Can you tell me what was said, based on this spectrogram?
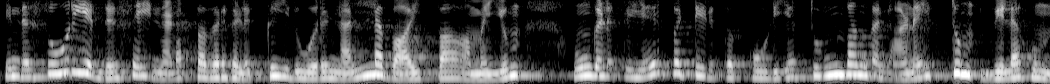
இந்த சூரிய திசை நடப்பவர்களுக்கு இது ஒரு நல்ல வாய்ப்பாக அமையும். உங்களுக்கு ஏற்பட்டிருக்கக்கூடிய துன்பங்கள் அனைத்தும் விலகும்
